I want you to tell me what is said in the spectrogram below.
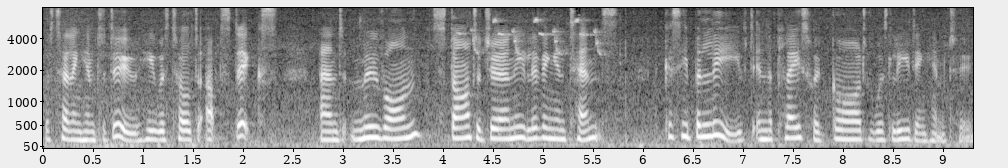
was telling him to do. He was told to up sticks and move on, start a journey living in tents, because he believed in the place where God was leading him to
